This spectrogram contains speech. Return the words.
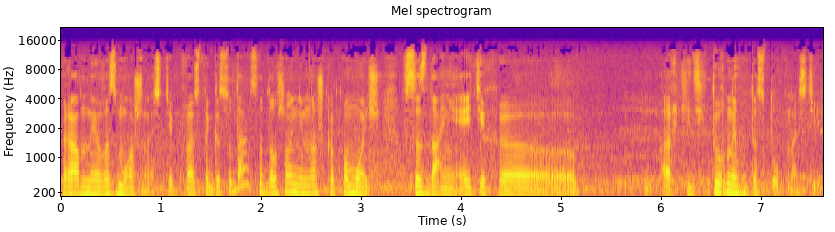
э, равные возможности. Просто государство должно немножко помочь в создании этих э, архитектурных доступностей.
